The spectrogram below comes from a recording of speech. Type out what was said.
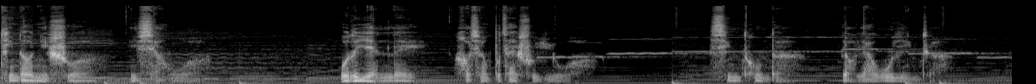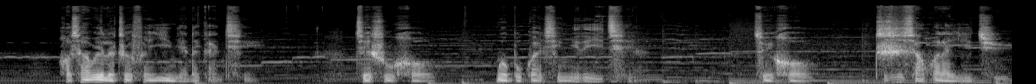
听到你说你想我，我的眼泪好像不再属于我。心痛的咬牙呜咽着，好像为了这份一年的感情结束后，漠不关心你的一切，最后只是想换来一句：“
